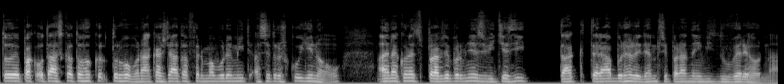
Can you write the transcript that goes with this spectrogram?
to je pak otázka toho trhu. Ona každá ta firma bude mít asi trošku jinou, ale nakonec pravděpodobně zvítězí ta, která bude lidem připadat nejvíc důvěryhodná.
